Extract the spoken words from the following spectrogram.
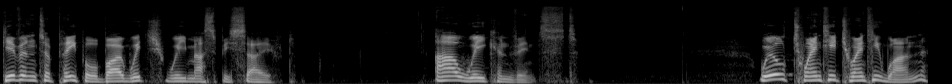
given to people by which we must be saved. Are we convinced? Will 2021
